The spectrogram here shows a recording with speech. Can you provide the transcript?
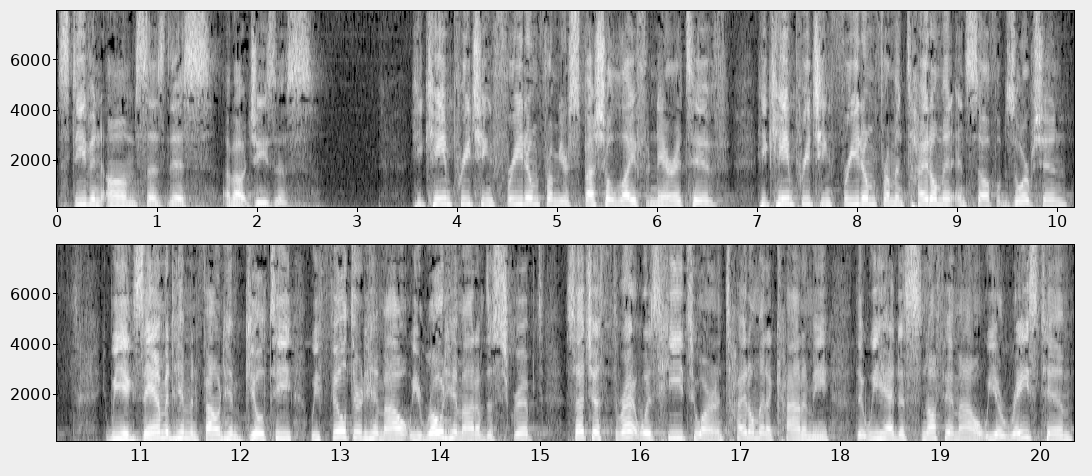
Stephen Um says this about Jesus. He came preaching freedom from your special life narrative. He came preaching freedom from entitlement and self absorption. We examined him and found him guilty. We filtered him out. We wrote him out of the script. Such a threat was he to our entitlement economy that we had to snuff him out. We erased him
